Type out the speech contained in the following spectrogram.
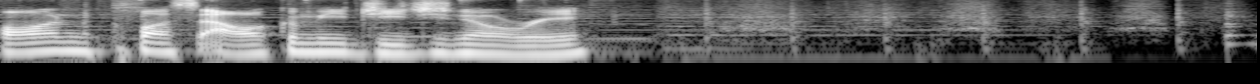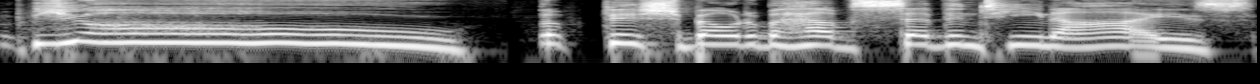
On plus alchemy, GG no re. Yo! The fish about to have 17 eyes.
